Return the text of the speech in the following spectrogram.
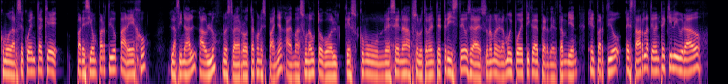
como darse cuenta que parecía un partido parejo la final, hablo, nuestra derrota con España, además un autogol que es como una escena absolutamente triste, o sea, es una manera muy poética de perder también. El partido estaba relativamente equilibrado,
